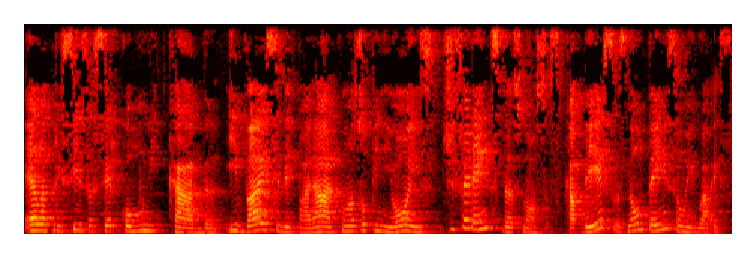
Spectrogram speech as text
ela precisa ser comunicada e vai se deparar com as opiniões diferentes das nossas. Cabeças não pensam iguais.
